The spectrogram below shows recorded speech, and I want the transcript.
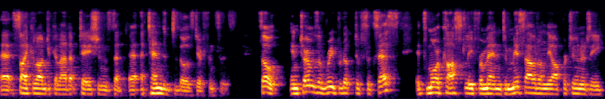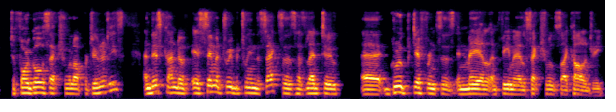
uh, psychological adaptations that uh, attended to those differences. So, in terms of reproductive success, it's more costly for men to miss out on the opportunity to forego sexual opportunities. And this kind of asymmetry between the sexes has led to uh, group differences in male and female sexual psychology,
